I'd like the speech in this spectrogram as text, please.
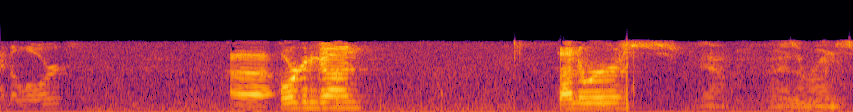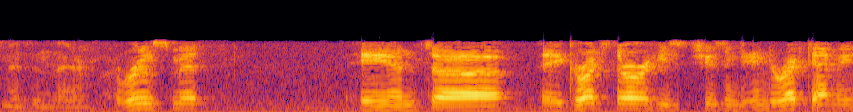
and a lord. Uh, organ gun. Thunderers. Yeah, and there's a runesmith in there. A runesmith. And uh, a grudge thrower. He's choosing to indirect at me.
